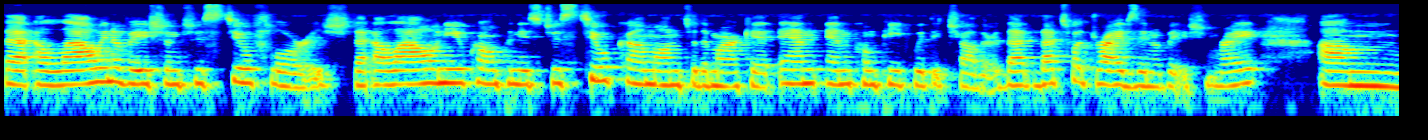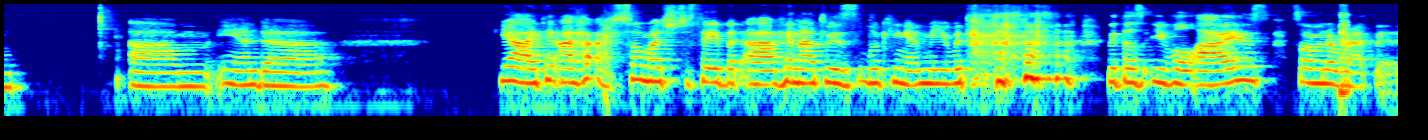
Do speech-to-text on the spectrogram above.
that allow innovation to still flourish, that allow new companies to still come onto the market and, and compete with each other. That, that's what drives innovation, right? Um, um, and uh, yeah, I think I have so much to say, but uh, Renato is looking at me with with those evil eyes, so I'm gonna wrap it.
